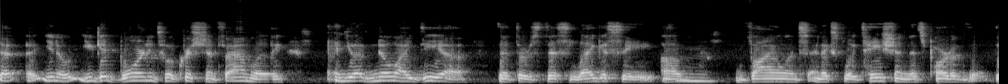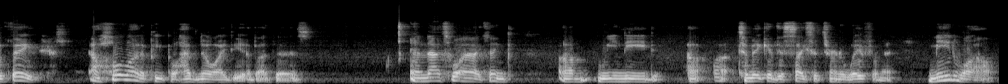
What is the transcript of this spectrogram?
uh, uh, you know, you get born into a Christian family, and you have no idea that there's this legacy of mm. violence and exploitation that's part of the, the faith. A whole lot of people have no idea about this, and that's why I think um, we need uh, uh, to make a decisive turn away from it. Meanwhile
